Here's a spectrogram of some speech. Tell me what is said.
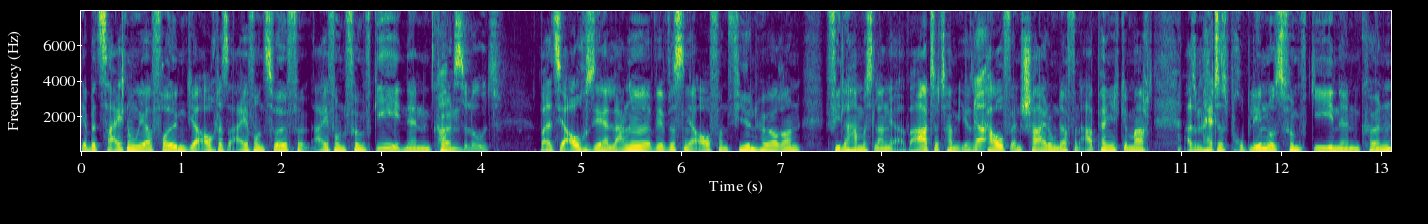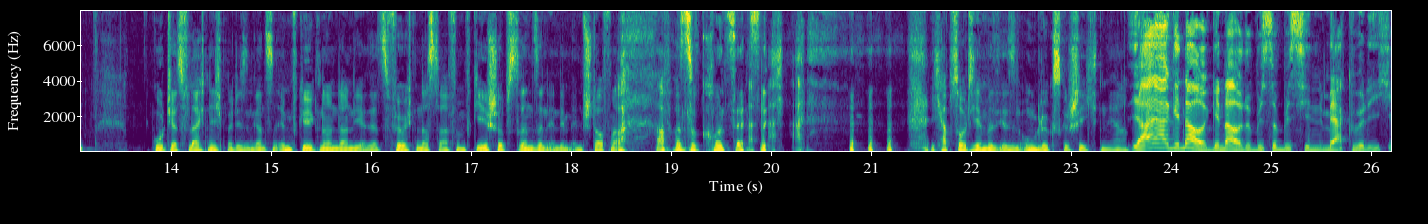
der Bezeichnung ja folgend ja auch das iPhone 12, iPhone 5G nennen können. Absolut weil es ja auch sehr lange, wir wissen ja auch von vielen Hörern, viele haben es lange erwartet, haben ihre ja. Kaufentscheidung davon abhängig gemacht. Also man hätte es problemlos 5G nennen können. Gut, jetzt vielleicht nicht mit diesen ganzen Impfgegnern dann, die jetzt fürchten, dass da 5G-Chips drin sind in dem Impfstoff, aber so grundsätzlich. ich hab's heute hier mit diesen Unglücksgeschichten, ja. Ja, ja, genau, genau. Du bist so ein bisschen merkwürdig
